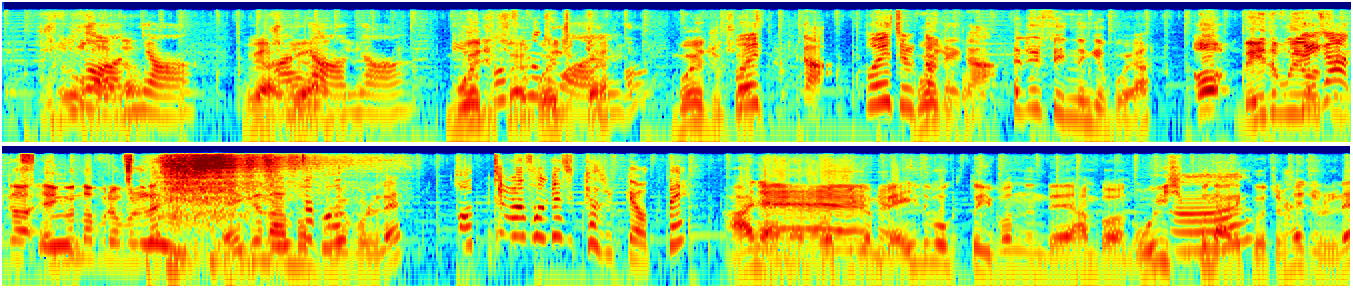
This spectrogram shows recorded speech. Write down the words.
왜? 부시는 거 아니야. 왜, 왜 아니야 아니야? 아니야. 뭐 해줄 거야? 뭐 해줄 거 거야? 아니야. 뭐 해줄 뭐 거야? 해줄까? 뭐 해줄까 뭐 해줄 내가? 거야? 해줄 수 있는 게 뭐야? 어? 메이드복 내가 입었으니까 진- 애교나 부려볼래? 애교나 한번 뭐- 부려볼래? 어쩌면 소개시켜줄게 어때? 아니 아니야 너. 지금 메이드복도 입었는데 한번 오이시쿠 어? 날에 그거 좀 해줄래?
